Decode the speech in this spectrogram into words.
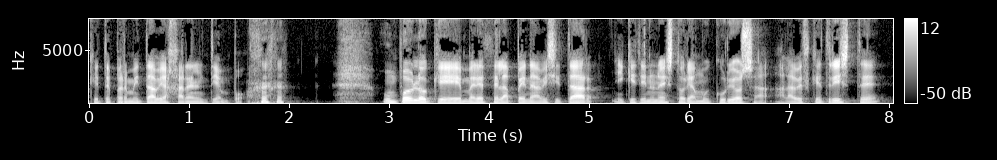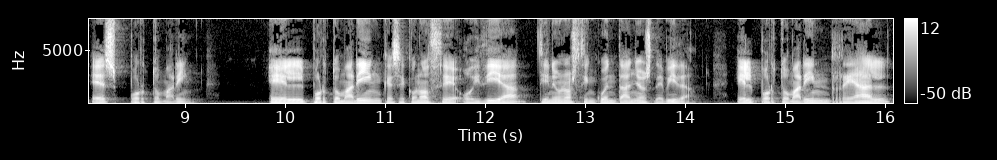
que te permita viajar en el tiempo. Un pueblo que merece la pena visitar y que tiene una historia muy curiosa a la vez que triste es Portomarín. El portomarín que se conoce hoy día tiene unos 50 años de vida. El portomarín real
